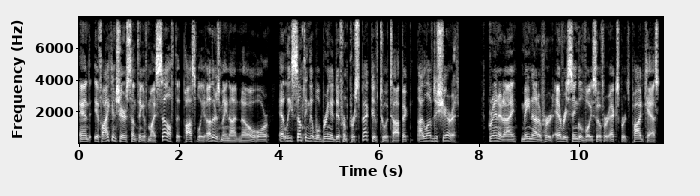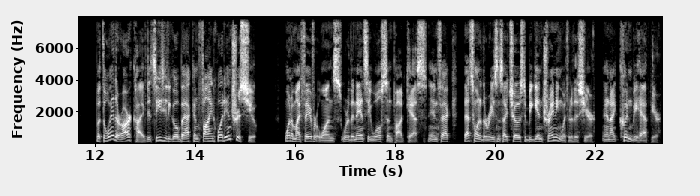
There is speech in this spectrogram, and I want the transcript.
And if I can share something of myself that possibly others may not know, or at least something that will bring a different perspective to a topic, I love to share it. Granted, I may not have heard every single voiceover expert's podcast, but the way they're archived, it's easy to go back and find what interests you. One of my favorite ones were the Nancy Wolfson podcasts. In fact, that's one of the reasons I chose to begin training with her this year, and I couldn't be happier.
